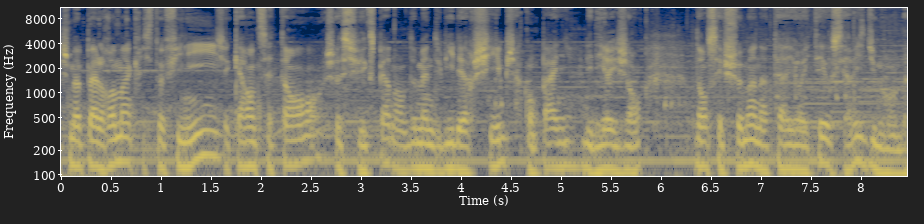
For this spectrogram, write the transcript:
Je m'appelle Romain Cristofini, j'ai 47 ans, je suis expert dans le domaine du leadership, j'accompagne les dirigeants dans ces chemins d'intériorité au service du monde.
